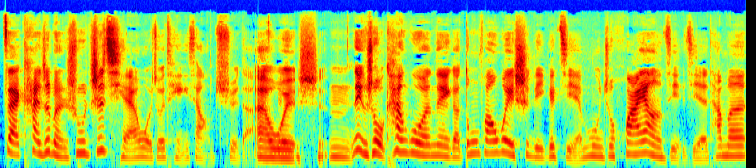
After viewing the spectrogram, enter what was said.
在看这本书之前我就挺想去的。哎，我也是。嗯，那个时候我看过那个东方卫视的一个节目，就《花样姐姐》，他们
